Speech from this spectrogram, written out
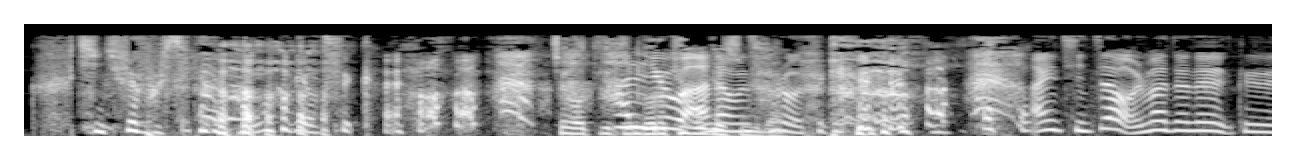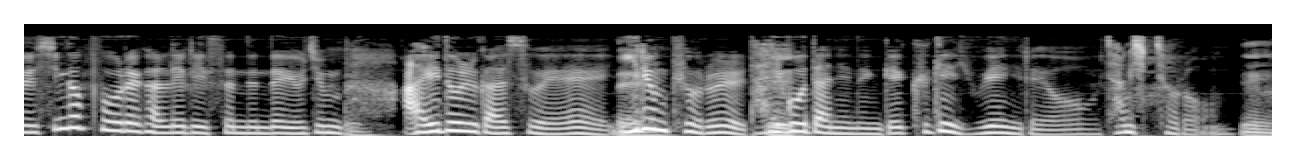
그 진출해 볼 수 있는 방법이 없을까요? 제가 어떻게 좀 한류. 아나운서로 어떻게? 아니 진짜 얼마 전에 그 싱가포르에 갈 일이 있었는데 요즘 네. 아이돌 가수의 네. 이름표를 달고 다니는 게 그게 유행이래요. 장식처럼. 예.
